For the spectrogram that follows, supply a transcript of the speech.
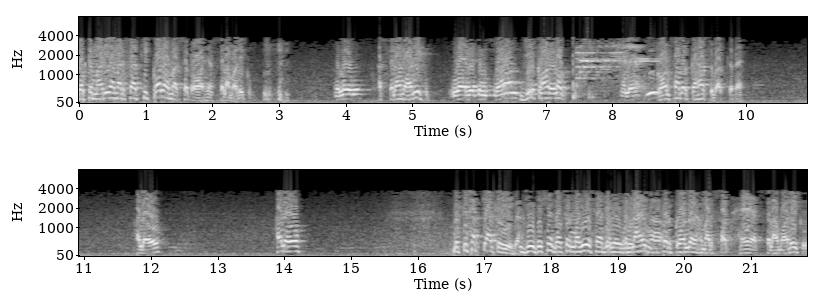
ڈاکٹر ماریا ہمارے ساتھ تھی کال ہمارے ساتھ اور ہیں۔ السلام علیکم۔ ہلو۔ السلام علیکم۔ وعلیکم السلام۔ جی کون سا؟ ہلو۔ کون صاحب اور کہاں سے بات کر رہے ہیں؟ ہلو۔ ہلو۔ مفتی صاحب کیا کہیے گا؟ جی دیکھیں ڈاکٹر مریا صاحب لائن پر کالر ہمارے ساتھ ہیں۔ السلام علیکم۔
